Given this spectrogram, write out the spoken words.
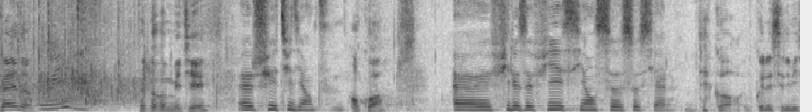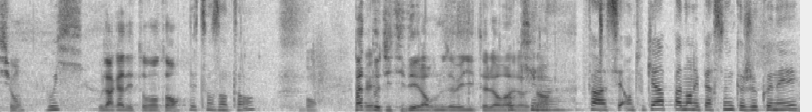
Tiffaine Oui, Faites quoi comme métier? Euh, je suis étudiante. En quoi? Euh, philosophie et sciences sociales. D'accord. Vous connaissez l'émission? Oui, Vous la regardez de temps en temps? De temps en temps. Bon. Pas de Mais- petite idée, alors vous nous avez dit tout à l'heure. euh. Enfin, c'est en tout cas pas dans les personnes que je connais.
